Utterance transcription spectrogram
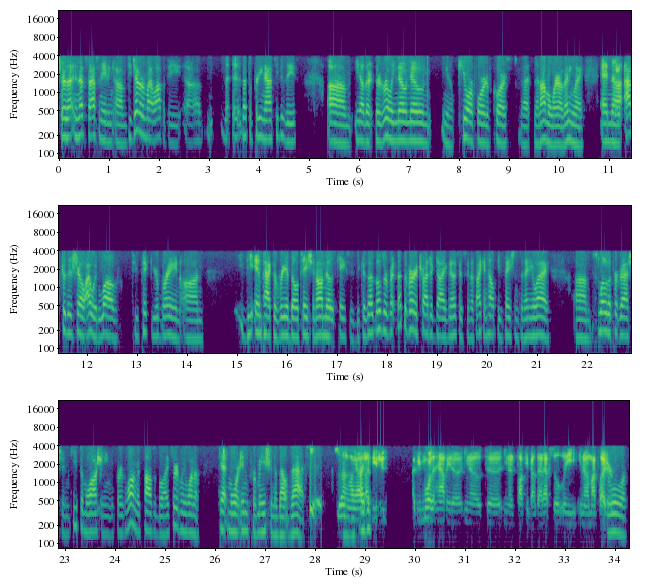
Sure, that and that's fascinating. Um, degenerative myelopathy, uh, th- that's a pretty nasty disease. Um, you know, there, there's really no known you know cure for it, of course, that that I'm aware of anyway. And uh, after this show, I would love to pick your brain on the impact of rehabilitation on those cases because that, those are that's a very tragic diagnosis. And if I can help these patients in any way, um, slow the progression, keep them walking for as long as possible, I certainly want to get more information about that. Certainly, Uh, I'd, I be, I'd be more than happy to you know to you know talk to you about that. Absolutely, you know, my pleasure. Sure.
